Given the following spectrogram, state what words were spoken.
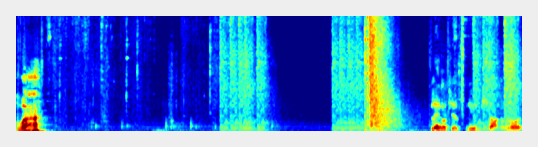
Wow. Kleiner Tipp, neben Stacheldraht.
